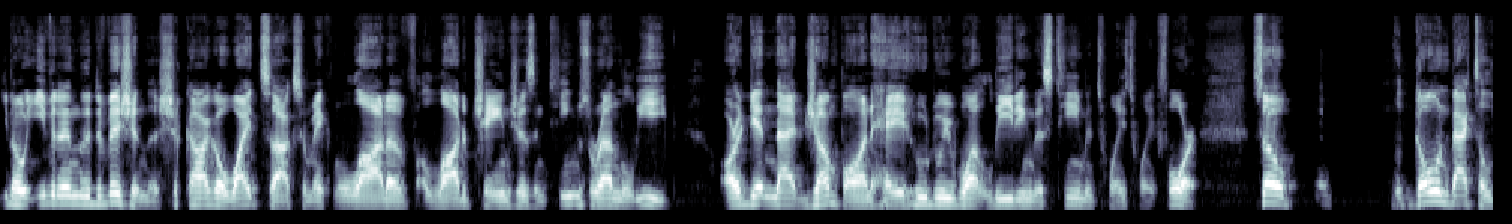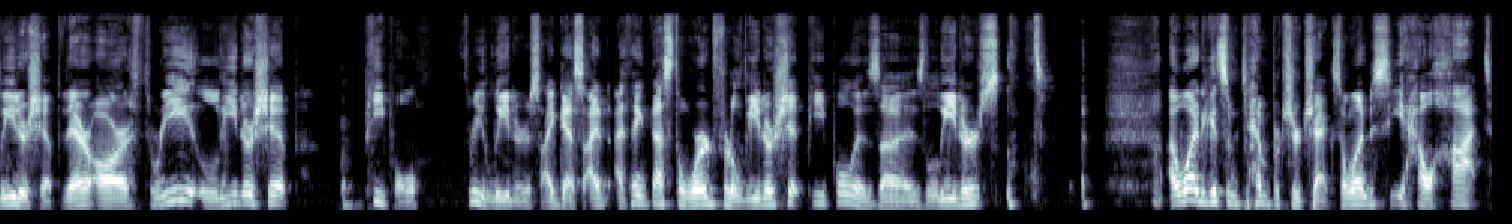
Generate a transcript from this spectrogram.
you know, even in the division, the Chicago White Sox are making a lot of a lot of changes, and teams around the league are getting that jump on, hey, who do we want leading this team in 2024? So going back to leadership, there are three leadership people, three leaders. I guess I, I think that's the word for leadership people is uh, is leaders. I wanted to get some temperature checks. I wanted to see how hot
